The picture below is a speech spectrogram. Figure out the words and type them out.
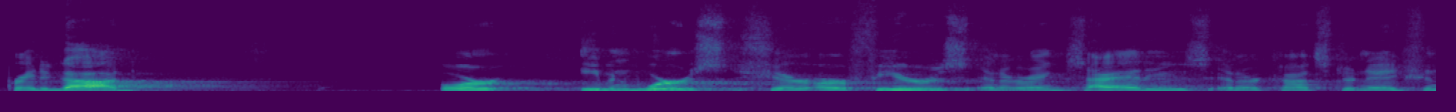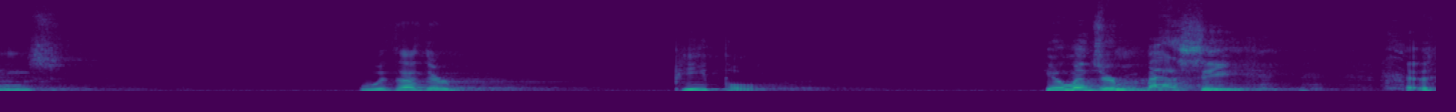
pray to God. Or even worse, share our fears and our anxieties and our consternations with other people. Humans are messy. As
